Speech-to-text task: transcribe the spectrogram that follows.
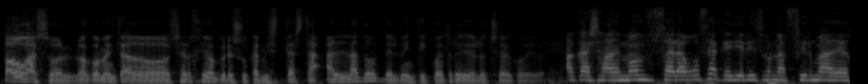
Pau Gasol, lo ha comentado Sergio, pero su camiseta está al lado del 24 y del 8 de Kobe Bryant. A Casa de Mon Zaragoza, que ayer hizo una firma de-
